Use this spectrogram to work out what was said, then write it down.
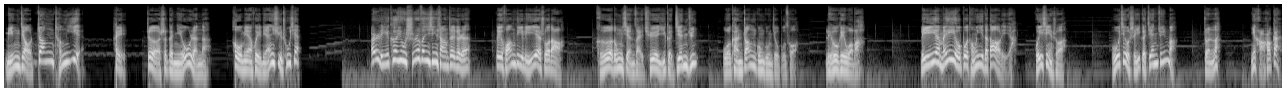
名叫张承业。嘿，这是个牛人呢，后面会连续出现。而李克用十分欣赏这个人，对皇帝李晔说道：“河东现在缺一个监军，我看张公公就不错，留给我吧。”李晔没有不同意的道理呀，回信说：“不就是一个监军吗？准了，你好好干，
